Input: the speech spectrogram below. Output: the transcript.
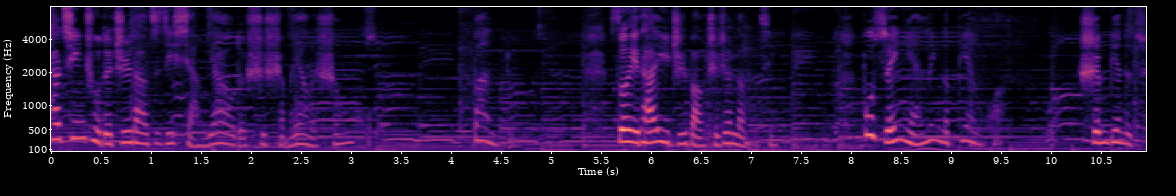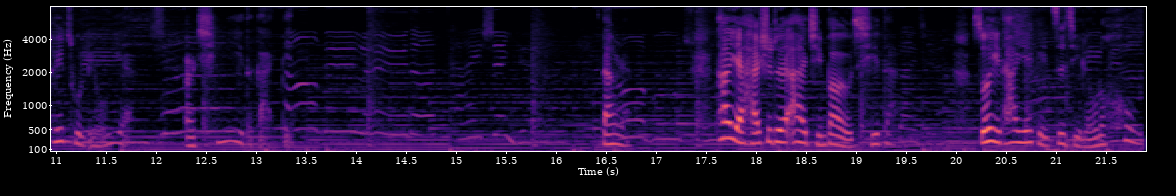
他清楚的知道自己想要的是什么样的生活、伴侣，所以他一直保持着冷静，不随年龄的变化、身边的催促流言而轻易的改变。当然，他也还是对爱情抱有期待，所以他也给自己留了后路。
